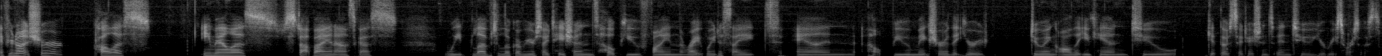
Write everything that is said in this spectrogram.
If you're not sure, call us, email us, stop by and ask us. We'd love to look over your citations, help you find the right way to cite, and help you make sure that you're doing all that you can to get those citations into your resources.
